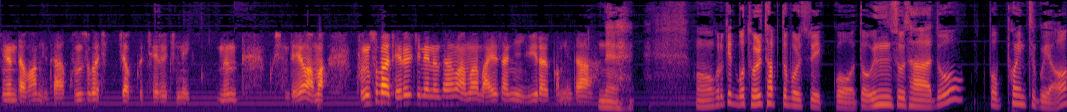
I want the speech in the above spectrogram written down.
지낸다고 합니다. 군수가 직접 그 제를 지내는 곳인데요. 아마 군수가 제를 지내는 사람은 아마 마이산이 유일할 겁니다. 네. 어, 그렇게 뭐 돌탑도 볼 수 있고 또 은수사도 뭐 포인트고요.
